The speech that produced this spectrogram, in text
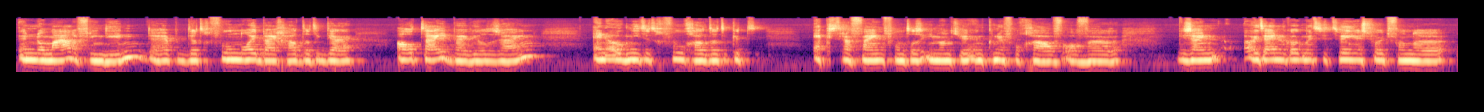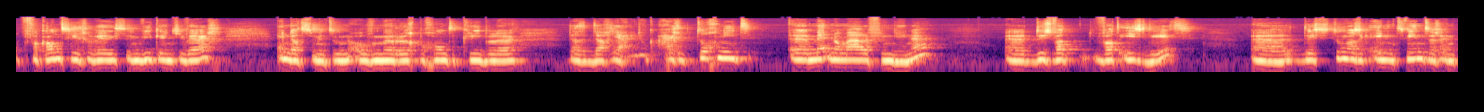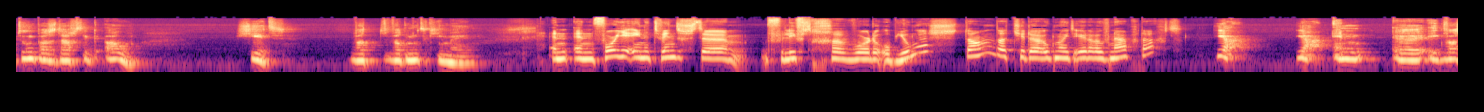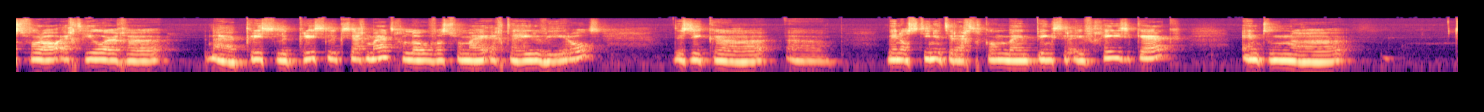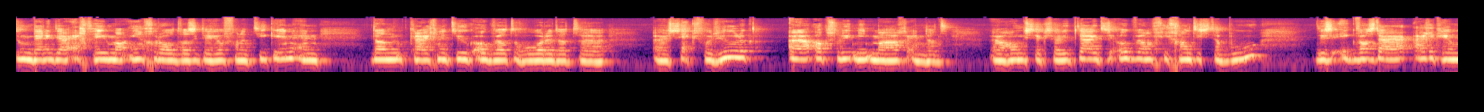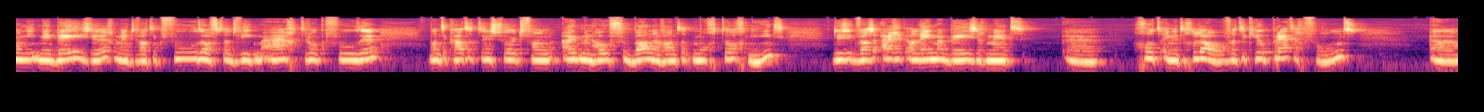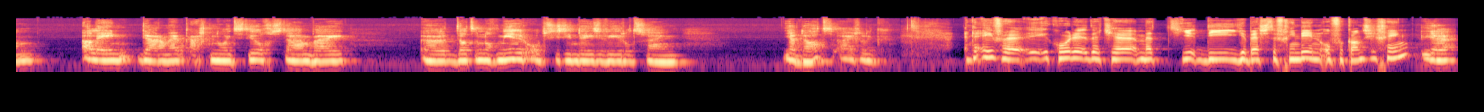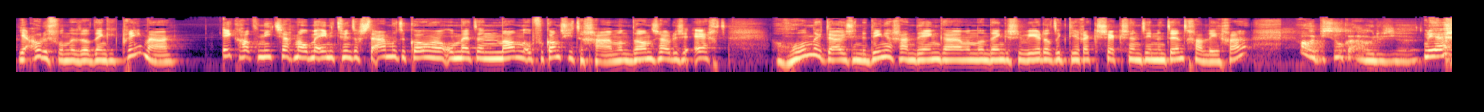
een normale vriendin. Daar heb ik dat gevoel nooit bij gehad... dat ik daar altijd bij wilde zijn. En ook niet het gevoel gehad dat ik het extra fijn vond als iemand je een knuffel gaf. Of eh, we zijn uiteindelijk ook met z'n tweeën een soort van eh, op vakantie geweest, een weekendje weg. En dat ze me toen over mijn rug begon te kriebelen. Dat ik dacht, ja, dat doe ik eigenlijk toch niet eh, met normale vriendinnen. Dus wat, wat is dit? Dus toen was ik 21 en toen pas dacht ik, oh, shit, wat, wat moet ik hiermee? En, en voor je 21ste verliefd geworden op jongens dan? Dat je er ook nooit eerder over na hebt gedacht? Ja, ja. En eh, ik was vooral echt heel erg, eh, nou ja, christelijk, christelijk zeg maar. Het geloof was voor mij echt de hele wereld. Dus ik eh, ben als tiener terechtgekomen bij een Pinkster Evangelische Kerk. En toen, toen ben ik daar echt helemaal ingerold, was ik er heel fanatiek in. En dan krijg je natuurlijk ook wel te horen dat eh, seks voor het huwelijk eh, absoluut niet mag. En dat eh, homoseksualiteit is ook wel een gigantisch taboe. Dus ik was daar eigenlijk helemaal niet mee bezig met wat ik voelde of dat wie ik me aangetrokken voelde. Want ik had het een soort van uit mijn hoofd verbannen, want dat mocht toch niet. Dus ik was eigenlijk alleen maar bezig met God en het geloof, wat ik heel prettig vond. Ehm, alleen daarom heb ik eigenlijk nooit stilgestaan bij dat er nog meerdere opties in deze wereld zijn. Ja, dat eigenlijk. En even, ik hoorde dat je met je, die, je beste vriendin op vakantie ging. Ja. Je ouders vonden dat denk ik prima. Ik had niet zeg maar op mijn 21ste aan moeten komen om met een man op vakantie te gaan. Want dan zouden ze echt honderdduizenden dingen gaan denken. Want dan denken ze weer dat ik direct seksend in een tent ga liggen. Oh, heb je zulke ouders? Ja. Ja.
